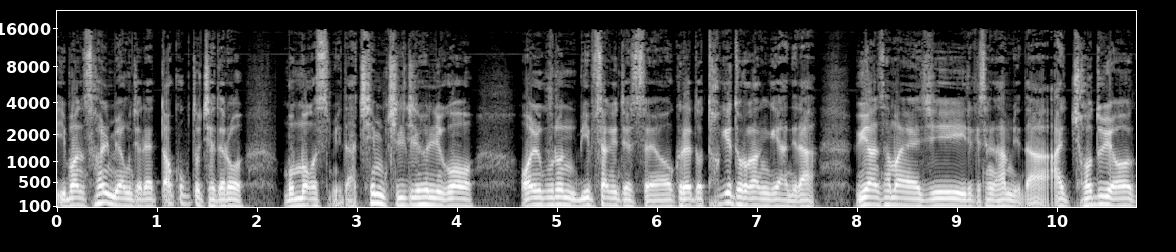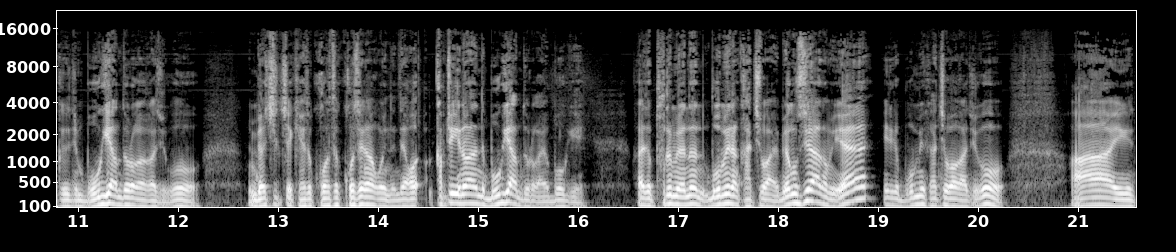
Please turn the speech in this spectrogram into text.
이번 설 명절에 떡국도 제대로 못 먹었습니다. 침 질질 흘리고 얼굴은 밉상이 됐어요. 그래도 턱이 돌아간 게 아니라 위안 삼아야지 이렇게 생각합니다. 아니 저도요 그 지금 목이 안 돌아가가지고 며칠째 계속 고생, 고생하고 있는데 어, 갑자기 일어났는데 목이 안 돌아가요 목이. 그래서 부르면은 몸이랑 같이 와요. 명수야 그럼 예 이렇게 몸이 같이 와가지고 아 이게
